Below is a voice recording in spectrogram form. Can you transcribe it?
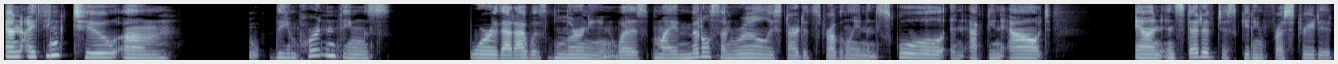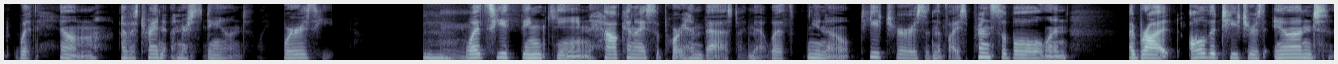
And I think too, um, the important things were that I was learning was my middle son really started struggling in school and acting out. And instead of just getting frustrated with him, I was trying to understand where is he? Mm. What's he thinking? How can I support him best? I met with, you know, teachers and the vice principal and I brought all the teachers and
